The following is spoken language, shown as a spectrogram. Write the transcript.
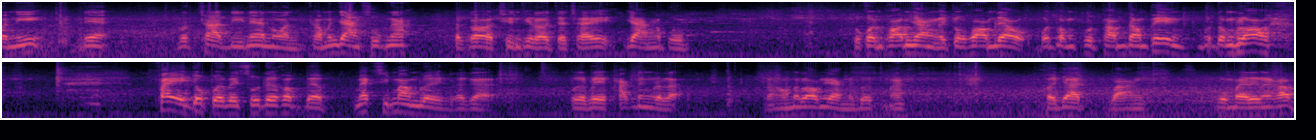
วันนี้เนี่ยรสชาติดีแน่นอนทำมันย่างสุกนะ แล้วก็ชิ้นที่เราจะใช้ย่างครับผม ทุกคนพร้อมยังไอโจพร้อมแล้วบ่ต้องพูดพำทำเพลงบ่ต้องรอไฟไอโจเปิดไปสุดเลยครับแบบแม็กซิมัมเลยแล้วก็เปิดไปพักหนึงแล้วล่ะแล้วเรามาลองย่างกันเบิดมาขออนุญาตวางลงไปเลยนะครับ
